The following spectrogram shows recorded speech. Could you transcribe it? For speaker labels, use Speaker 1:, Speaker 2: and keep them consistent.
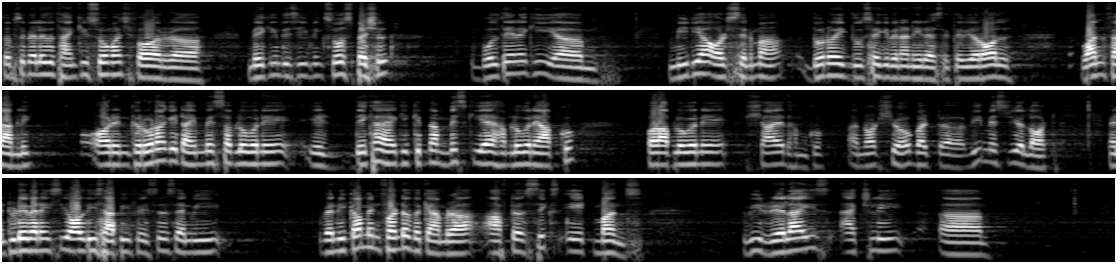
Speaker 1: सबसे पहले तो thank you so much for making this evening so special बोलते हैं ना कि मीडिया और सिनेमा दोनों एक दूसरे के बिना नहीं रह सकते. We are all one family और इन कोरोना के टाइम में सब लोगों ने ये देखा है कि कितना मिस किया है हम लोगों ने आपको और आप लोगों ने शायद हमको. I am not sure but we miss you lot and today when I see all these happy faces and we when we come in front of the camera after six eight months, we realize actually uh,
